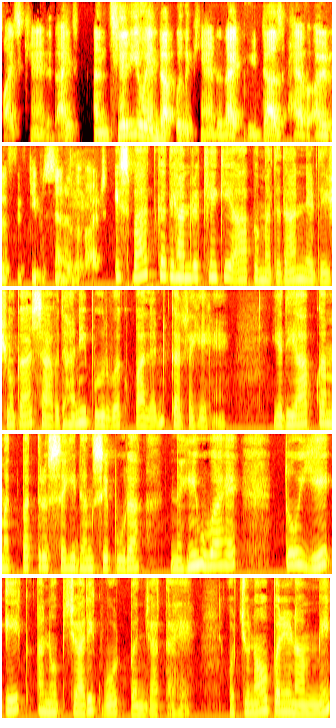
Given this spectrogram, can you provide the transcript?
place candidate until you end up with a candidate who does have over 50% of the vote. इस बात का ध्यान रखें कि आप मतदान निर्देशों का सावधानी पूर्वक पालन कर रहे हैं यदि आपका मतपत्र सही ढंग से पूरा नहीं हुआ है तो ये एक अनौपचारिक वोट बन जाता है और चुनाव परिणाम में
